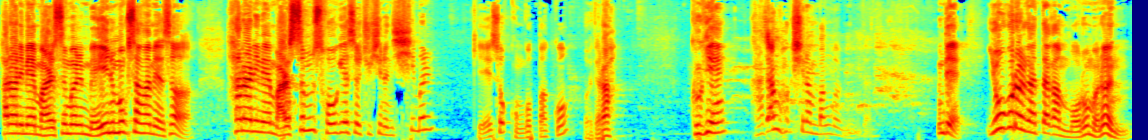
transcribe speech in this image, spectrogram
하나님의 말씀을 매일 묵상하면서 하나님의 말씀 속에서 주시는 힘을 계속 공급받고 얻어라. 그게 가장 확실한 방법입니다. 근데 요거를 갖다가 모르면은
